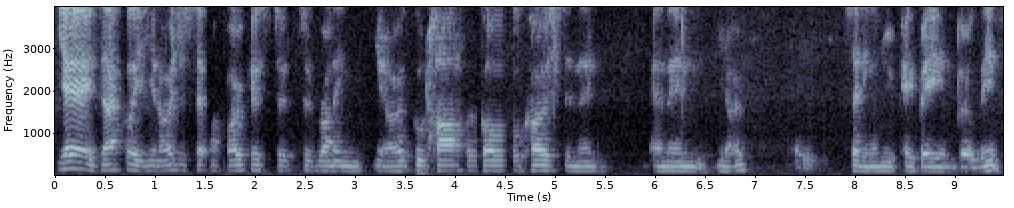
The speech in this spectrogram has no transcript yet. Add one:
Yeah, exactly. You know, just set my focus to, to running, you know, a good half of Gold Coast, and then and then you know, setting a new PB in Berlin.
